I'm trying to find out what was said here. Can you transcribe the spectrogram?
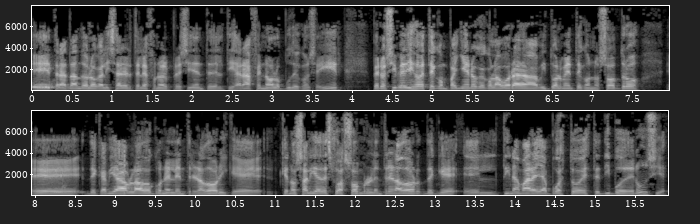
eh, tratando de localizar el teléfono del presidente del Tijarafe, no lo pude conseguir, pero sí me dijo este compañero que colabora habitualmente con nosotros eh, de que había hablado con el entrenador y que, que, no salía de su asombro el entrenador de que el Tinamar haya puesto este tipo de denuncia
